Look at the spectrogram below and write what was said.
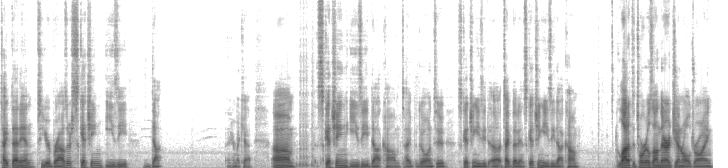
type that in to your browser sketchingeasy dot i hear my cat. Um, sketchingeasy.com type go into sketchingeasy. uh, type that in sketchingeasy.com a lot of tutorials on there, general drawing.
